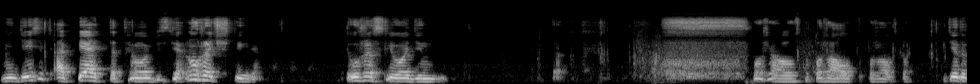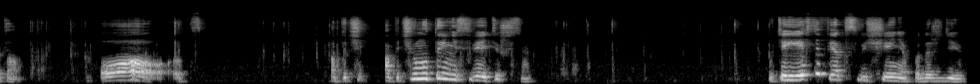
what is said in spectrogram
Не 10, а 5 тотемов без нет. Ну, уже 4. Ты уже слил один. Так. Пожалуйста, пожалуйста, пожалуйста. Где ты там? О, а, поч а почему ты не светишься? У тебя есть эффект освещения? Подожди.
